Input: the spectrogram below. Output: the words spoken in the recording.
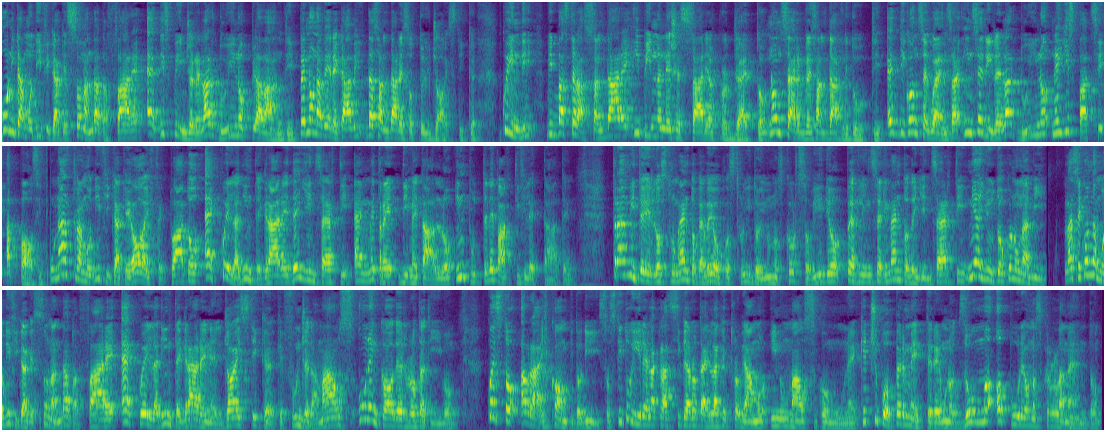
Unica modifica che sono andato a fare è di spingere l'Arduino più avanti per non avere cavi da saldare sotto il joystick. Quindi vi basterà saldare i pin necessari al progetto, non serve saldarli tutti e di conseguenza inserire l'Arduino negli spazi appositi. Un'altra modifica che ho effettuato è quella di integrare degli inserti M3 di metallo in tutte le parti filettate. Tramite lo strumento che avevo costruito in uno scorso video per l'inserimento degli inserti mi aiuto con una vita. La seconda modifica che sono andato a fare è quella di integrare nel joystick che funge da mouse un encoder rotativo. Questo avrà il compito di sostituire la classica rotella che troviamo in un mouse comune, che ci può permettere uno zoom oppure uno scrollamento.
